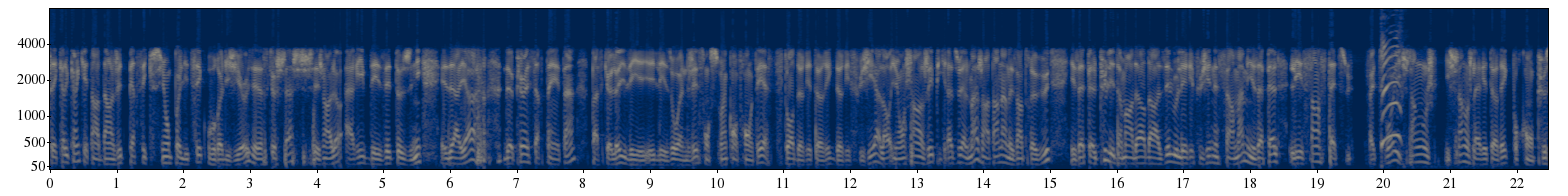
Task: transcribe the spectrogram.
c'est quelqu'un qui est en danger de persécution politique ou religieuse. Et est ce que je sache, ces gens-là arrivent des États-Unis. Et d'ailleurs, depuis un certain temps, parce que là, les, ONG sont souvent confrontés à cette histoire de rhétorique de réfugiés, alors ils ont changé. Puis graduellement, j'entends dans les entrevues, ils appellent plus les demandeurs d'asile ou les réfugiés nécessairement, mais ils appellent les sans statut. Fait tu vois, ils changent la rhétorique pour qu'on puisse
